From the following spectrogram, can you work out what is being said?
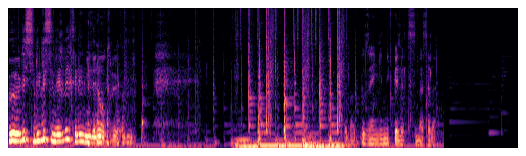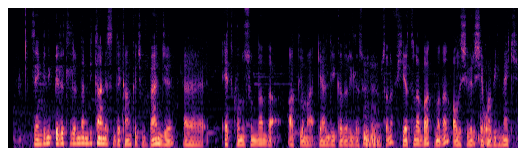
Böyle sinirli sinirli senin midene oturuyor. İşte bak bu zenginlik belirtisi mesela. Zenginlik belirtilerinden bir tanesi de kankacığım bence e, et konusundan da aklıma geldiği kadarıyla söylüyorum sana. Fiyatına bakmadan alışveriş yapabilmek.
